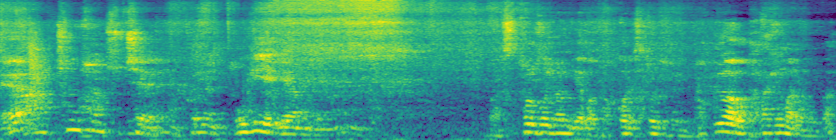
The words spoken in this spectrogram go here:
네. 아 청소년 수채 그러면 독이 얘기하는 게 와, 스톨 소변기하고 벽걸이 스톨 소변기. 벽뷰하고 바닥에만 하는 건가?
